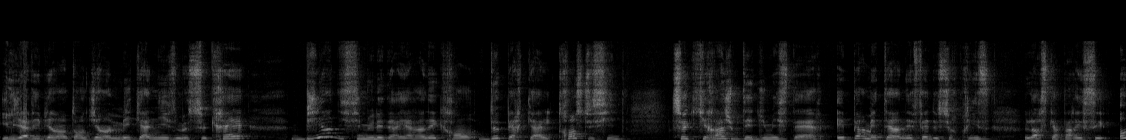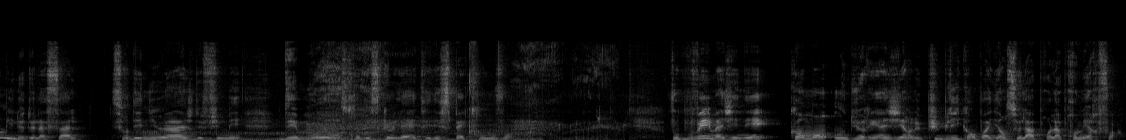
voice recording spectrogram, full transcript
Il y avait bien entendu un mécanisme secret, bien dissimulé derrière un écran de percale translucide, ce qui rajoutait du mystère et permettait un effet de surprise lorsqu'apparaissaient au milieu de la salle, sur des nuages de fumée, des monstres, des squelettes et des spectres mouvants. Vous pouvez imaginer comment ont dû réagir le public en voyant cela pour la première fois.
